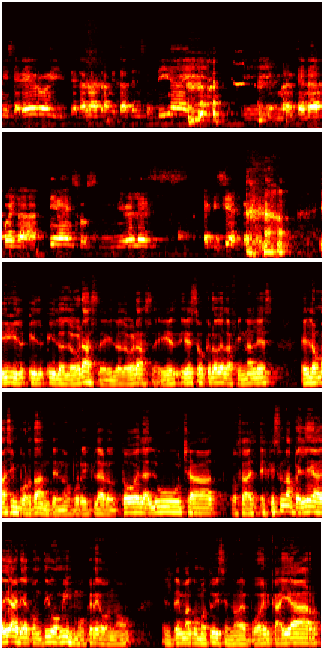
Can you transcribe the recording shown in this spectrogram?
mi cerebro y tener la otra mitad encendida y, y mantener pues la ira en sus niveles eficientes. y, y, y, lo lograste, y lo lograste. Y, eso creo que al final es, es lo más importante, ¿no? Porque claro, toda la lucha, o sea, es, que es una pelea diaria contigo mismo, creo, ¿no? El tema, como tú dices, ¿no? De poder callar,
